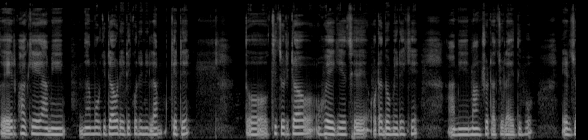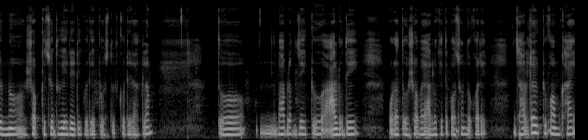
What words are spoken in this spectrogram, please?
তো এর ফাঁকে আমি মুরগিটাও রেডি করে নিলাম কেটে। তো খিচুড়িটাও হয়ে গিয়েছে, ওটা দমে রেখে আমি মাংসটা চুলায় দিব। এর জন্য সব কিছু ধুয়ে রেডি করে প্রস্তুত করে রাখলাম। তো ভাবলাম যে একটু আলু দেই। ওরা তো সবাই আলু খেতে পছন্দ করে। ঝালটাও একটু কম খায়।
